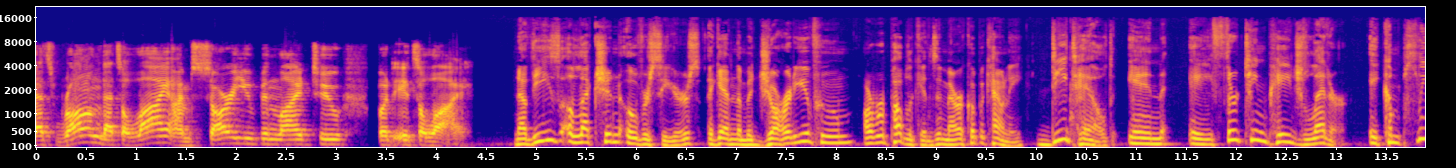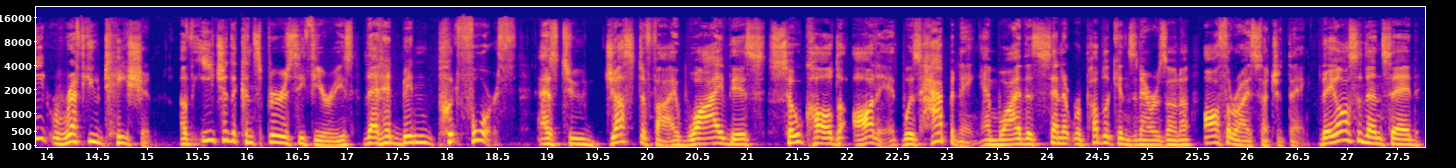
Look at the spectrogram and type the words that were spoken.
that's wrong, that's a lie. I'm sorry you've been lied to, but it's a lie. Now, these election overseers, again, the majority of whom are Republicans in Maricopa County, detailed in a 13 page letter a complete refutation of each of the conspiracy theories that had been put forth as to justify why this so called audit was happening and why the Senate Republicans in Arizona authorized such a thing. They also then said,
